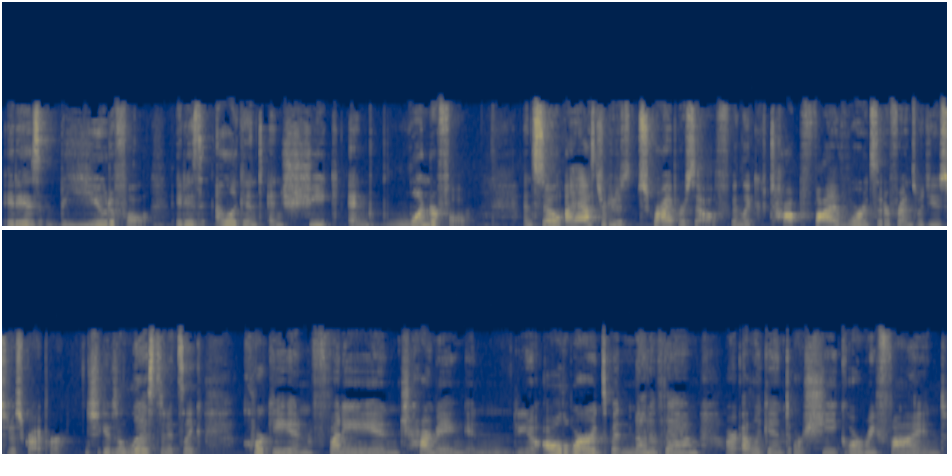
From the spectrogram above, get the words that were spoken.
it is beautiful. It is elegant and chic and wonderful. And so I asked her to describe herself in like top five words that her friends would use to describe her. And she gives a list, and it's like quirky and funny and charming and, you know, all the words, but none of them are elegant or chic or refined.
